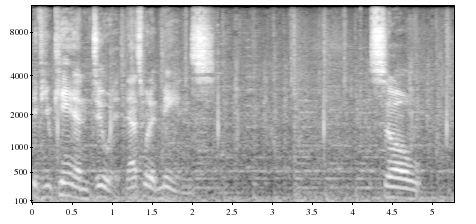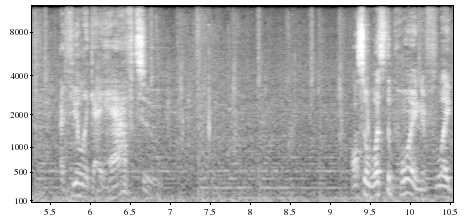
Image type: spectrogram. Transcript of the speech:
if you can, do it. That's what it means. So, I feel like I have to. Also, what's the point if, like,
